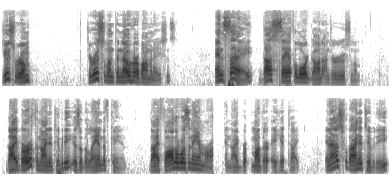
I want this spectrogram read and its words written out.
Jerusalem, Jerusalem to know her abominations, and say, Thus saith the Lord God unto Jerusalem, Thy birth and thy nativity is of the land of Canaan. Thy father was an Amorite, and thy mother a Hittite. And as for thy nativity,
